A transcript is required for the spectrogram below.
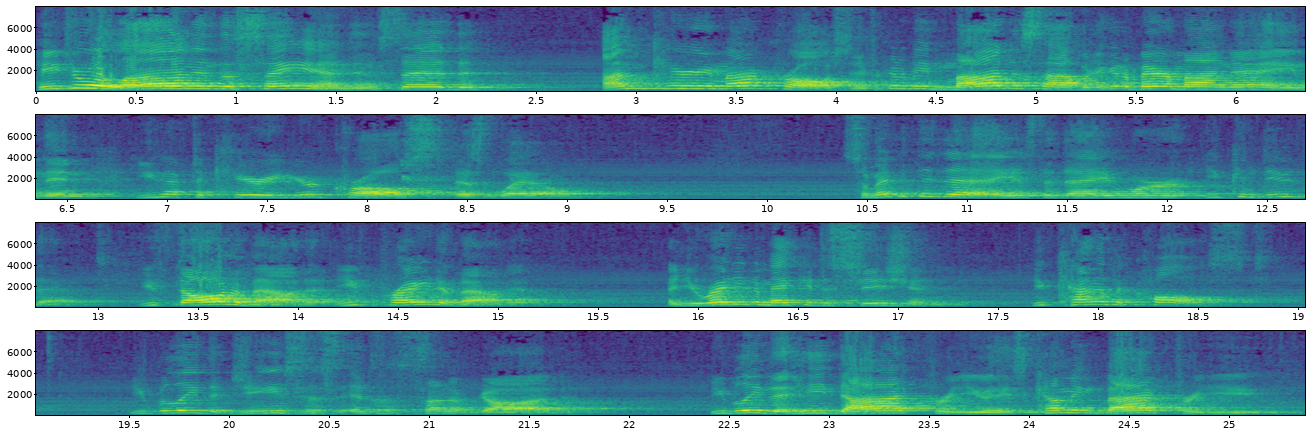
He drew a line in the sand and said, I'm carrying my cross. And if you're going to be my disciple, you're going to bear my name, then you have to carry your cross as well. So maybe today is the day where you can do that. You've thought about it, you've prayed about it, and you're ready to make a decision. You count the cost. You believe that Jesus is the Son of God. You believe that He died for you and He's coming back for you.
